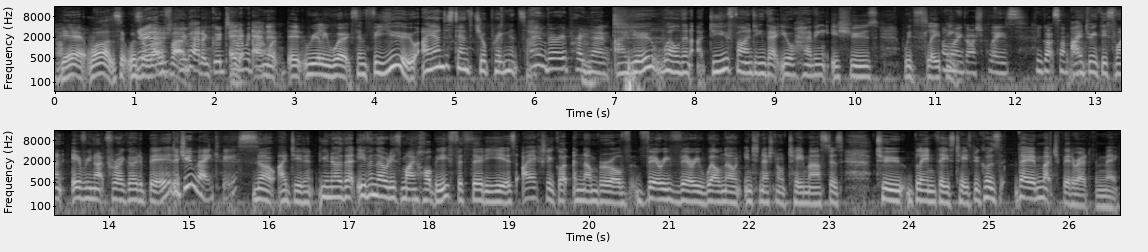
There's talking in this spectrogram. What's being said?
huh? Yeah, it was. It was a lot of fun. you've had a good time And- with that and one. It, it really works. And for you, I understand that you're pregnant. I am very pregnant. Are you? Well, then, uh, do you finding that you're having issues with sleeping? oh my gosh, please. You got something. I drink this one every night before I go to bed. Did you make this? No, I didn't. You know that even though it is my hobby for 30 years, I actually got a number of very, very well known international tea masters to blend these teas because they are much better at it than me.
